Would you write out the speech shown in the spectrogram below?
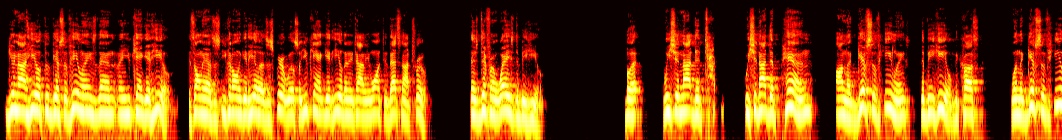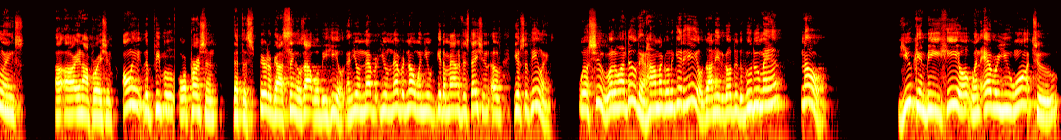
you're not healed through gifts of healings, then you can't get healed. It's only as a, you can only get healed as the Spirit will, so you can't get healed anytime you want to. That's not true. There's different ways to be healed, but we should not deter, we should not depend on the gifts of healings to be healed because when the gifts of healings uh, are in operation, only the people or person that the Spirit of God singles out will be healed. And you'll never, you'll never know when you get a manifestation of gifts of healings. Well, shoot, what do I do then? How am I going to get healed? Do I need to go to the voodoo man? No. You can be healed whenever you want to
